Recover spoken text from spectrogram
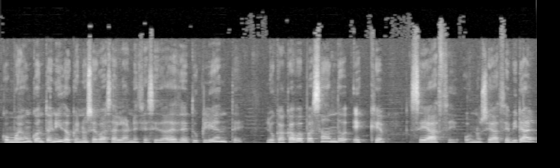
Como es un contenido que no se basa en las necesidades de tu cliente, lo que acaba pasando es que se hace o no se hace viral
